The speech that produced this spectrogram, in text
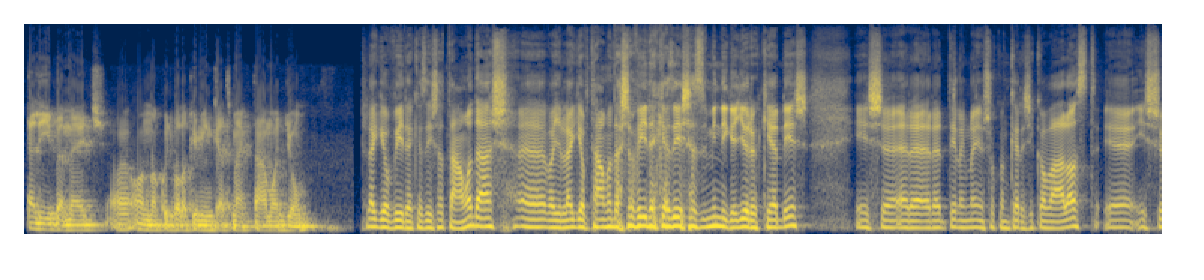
elébe megy annak, hogy valaki minket megtámadjon legjobb védekezés a támadás, vagy a legjobb támadás a védekezés, ez mindig egy örök kérdés, és erre, erre tényleg nagyon sokan keresik a választ, és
